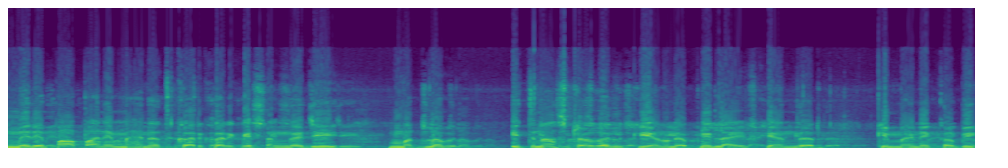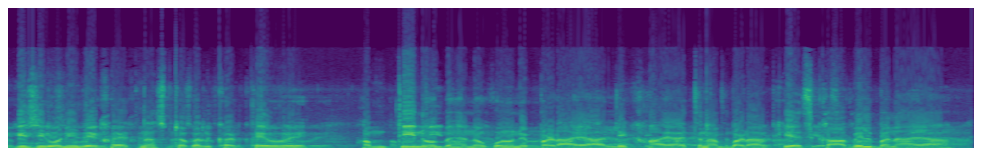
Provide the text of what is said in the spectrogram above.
मेरे पापा ने मेहनत कर करके संगत जी मतलब इतना स्ट्रगल किया उन्होंने अपनी लाइफ के अंदर कि मैंने कभी किसी को नहीं देखा इतना स्ट्रगल करते हुए। हम तीनों बहनों को उन्होंने पढ़ाया, लिखाया, इतना बड़ा किया, इस काबिल बनाया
